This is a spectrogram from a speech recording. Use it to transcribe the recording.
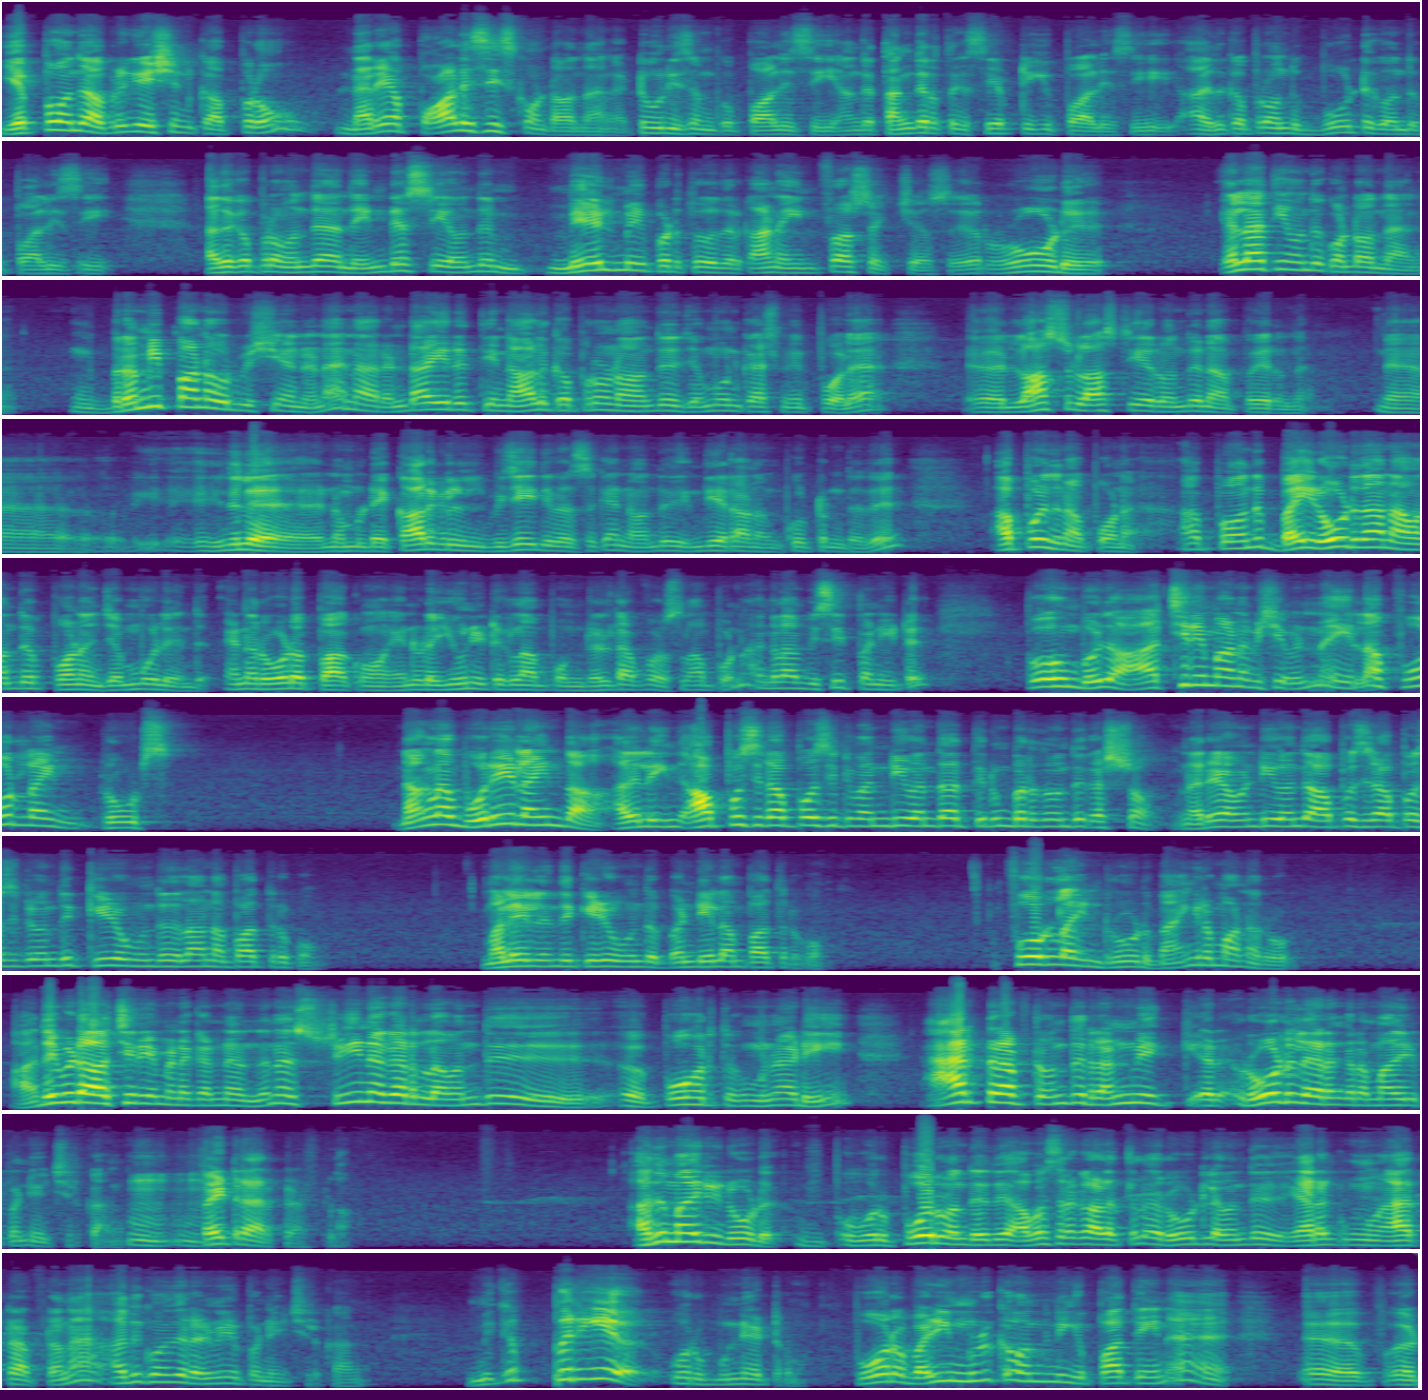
எப்போ வந்து அப்ரிகேஷனுக்கு அப்புறம் நிறையா பாலிசிஸ் கொண்டு வந்தாங்க. டூரிசம்க்கு பாலிசி அங்கே தங்குறதுக்கு சேஃப்டிக்கு பாலிசி அதுக்கப்புறம் வந்து போட்டுக்கு வந்து பாலிசி அதுக்கப்புறம் வந்து அந்த இண்டஸ்ட்ரியை வந்து மேல்மைப்படுத்துவதற்கான இன்ஃப்ராஸ்ட்ரக்சர்ஸு ரோடு எல்லாத்தையும் வந்து கொண்டு வந்தாங்க. பிரமிப்பான ஒரு விஷயம் என்னென்னா நான் ரெண்டாயிரத்தி நாலுக்கு அப்புறம் நான் வந்து ஜம்மு அண்ட் காஷ்மீர் போல் லாஸ்ட் லாஸ்ட் இயர் வந்து நான் போயிருந்தேன். இதில் நம்மளுடைய கார்கில் விஜய் திவஸுக்கு என்னை வந்து இந்திய ராணுவம் கூட்டிருந்தது. அப்பொழுது நான் போனேன். அப்போ வந்து பை ரோடு தான் நான் வந்து போனேன் ஜம்முலேருந்து. என்ன ரோடை பார்க்கணும் என்னோட யூனிட்டுக்கெலாம் போகணும் டெல்டா ஃபோர்ஸ்லாம் போகணும் அங்கெல்லாம் விசிட் பண்ணிவிட்டு போகும்போது ஆச்சரியமான விஷயம் என்ன எல்லாம் ஃபோர் லைன் ரோட்ஸ் நாங்களாம் ஒரே லைன் தான். அதில் ஆப்போசிட் ஆப்போசிட் வண்டி வந்தால் திரும்புறது வந்து கஷ்டம். நிறையா வண்டி வந்து ஆப்போசிட் ஆப்போசிட் வந்து கீழே விழுந்ததெல்லாம் நான் பார்த்துருக்கோம். மலையிலேருந்து கீழே விழுந்த வண்டியெல்லாம் பார்த்துருக்கோம் ஃபோர் லைன் ரோடு பயங்கரமான ரோடு அதை விட ஆச்சரியம் எனக்கு என்ன இருந்ததுன்னா ஸ்ரீநகரில் வந்து போகிறதுக்கு முன்னாடி ஏர்கிராஃப்ட் வந்து ரன்வே ரோடில் இறங்குற மாதிரி பண்ணி வச்சுருக்காங்க. ஃபைட்டர் ஏர்கிராஃப்ட்லாம் அது மாதிரி ரோடு ஒரு போர் வந்தது அவசர காலத்தில் ரோட்டில் வந்து இறக்கும் ஏர்கிராஃப்ட்னா அதுக்கு வந்து ரன்வே பண்ணி வச்சுருக்காங்க. மிகப்பெரிய ஒரு முன்னேற்றம். போகிற வழி முழுக்க வந்து நீங்கள் பார்த்தீங்கன்னா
